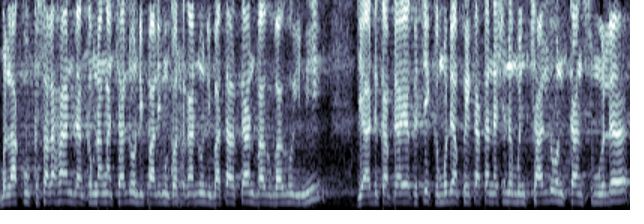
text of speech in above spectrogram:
berlaku kesalahan dan kemenangan calon di Parlimen Kota Terengganu dibatalkan baru-baru ini. Diadakan pilihan kecil kemudian Perikatan Nasional mencalonkan semula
